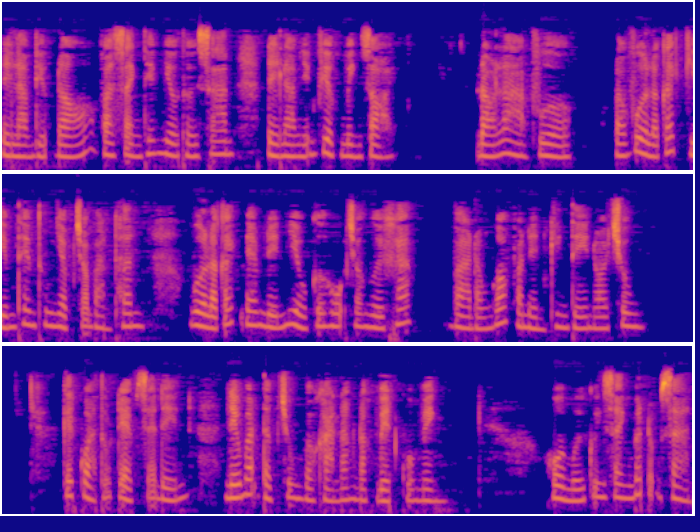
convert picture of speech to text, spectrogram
để làm việc đó và dành thêm nhiều thời gian để làm những việc mình giỏi. Đó là vừa, đó vừa là cách kiếm thêm thu nhập cho bản thân, vừa là cách đem đến nhiều cơ hội cho người khác và đóng góp vào nền kinh tế nói chung. Kết quả tốt đẹp sẽ đến nếu bạn tập trung vào khả năng đặc biệt của mình. Hồi mới kinh doanh bất động sản,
